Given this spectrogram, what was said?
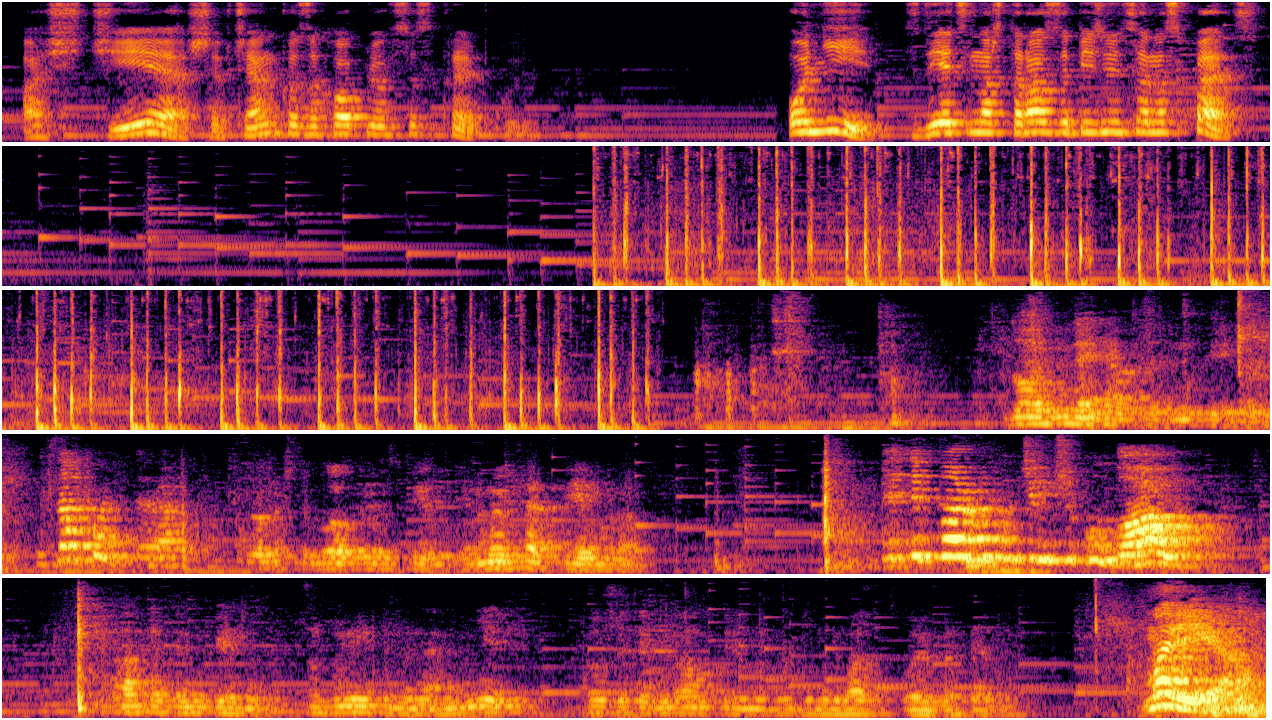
А ще Шевченко захоплювався скрипкою. О, ні! Здається, наш Тарас запізнюється на спец. Добрий день, я вже Тимофій. Заходь, Тарас. Вибачте, будь ласка, спілки. Ми вже стаємо. Ти ти пару чим чекував. Гафія Тимофіївна, зрозумійте мене, мені дуже терміново потрібно буде малювати свою картину. Марія!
